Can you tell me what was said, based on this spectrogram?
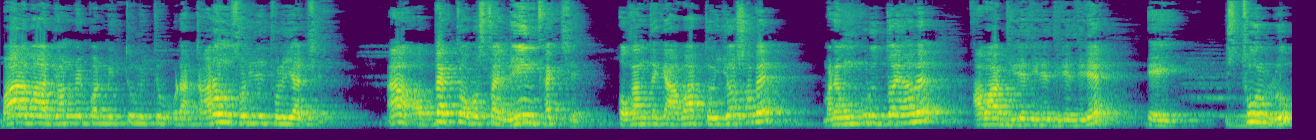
বারবার জন্মের পর মৃত্যু মৃত্যু ওরা কারণ শরীরে চলে যাচ্ছে। হ্যাঁ অব্যক্ত অবস্থায় লীন থাকছে। ওখান থেকে আবার তৈজস হবে মানে অঙ্কুর উদয় হবে, আবার ধীরে ধীরে ধীরে ধীরে এই স্থূল রূপ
